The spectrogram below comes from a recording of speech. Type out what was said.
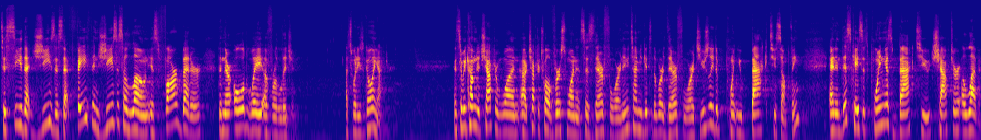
to see that Jesus, that faith in Jesus alone, is far better than their old way of religion. That's what he's going after. And so we come to chapter 1, uh, chapter 12, verse 1, it says, therefore. And anytime you get to the word therefore, it's usually to point you back to something. And in this case, it's pointing us back to chapter 11.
